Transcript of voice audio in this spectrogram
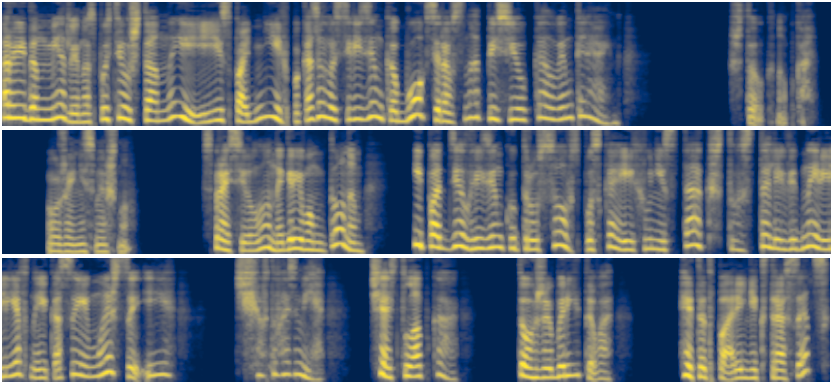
Рейден медленно спустил штаны, и из-под них показалась резинка боксеров с надписью Calvin Klein. Что, кнопка? Уже не смешно, спросил он игривым тоном и поддел резинку трусов, спуская их вниз так, что стали видны рельефные косые мышцы и, черт возьми, часть лобка тоже бритого. Этот парень экстрасенс?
